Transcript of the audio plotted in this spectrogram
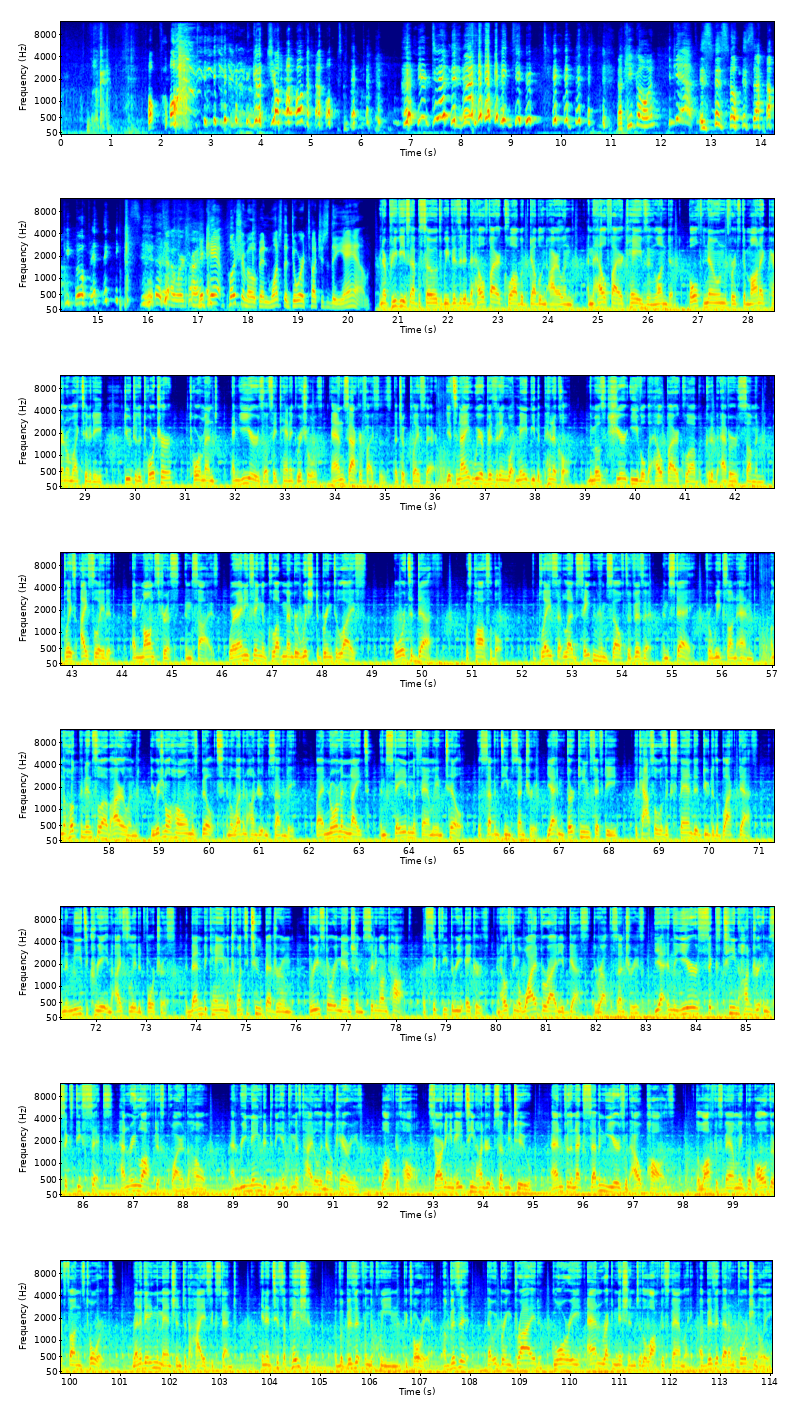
Okay. Oh oh good job, Elton. You did it. you did it. Now keep going. You can't. Is this so is that how you open these? That's how it works, right? You can't push them open once the door touches the yam. In our previous episodes, we visited the Hellfire Club of Dublin, Ireland, and the Hellfire Caves in London, both known for its demonic paranormal activity due to the torture, torment, and years of satanic rituals and sacrifices that took place there. Yet tonight we are visiting what may be the pinnacle of the most sheer evil the Hellfire Club could have ever summoned. A place isolated and monstrous in size, where anything a club member wished to bring to life or to death was possible. the place that led Satan himself to visit and stay for weeks on end. On the Hook Peninsula of Ireland, the original home was built in 1170 by a Norman knight and stayed in the family until the 17th century. Yet in 1350, the castle was expanded due to the Black Death and a need to create an isolated fortress. It then became a 22 bedroom, three story mansion sitting on top of 63 acres and hosting a wide variety of guests throughout the centuries. Yet in the year 1666, Henry Loftus acquired the home and renamed it to the infamous title it now carries, Loftus Hall. Starting in 1872, and for the next seven years without pause, the Loftus family put all of their funds towards renovating the mansion to the highest extent in anticipation of a visit from the Queen Victoria. A visit that would bring pride, glory, and recognition to the Loftus family. A visit that unfortunately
